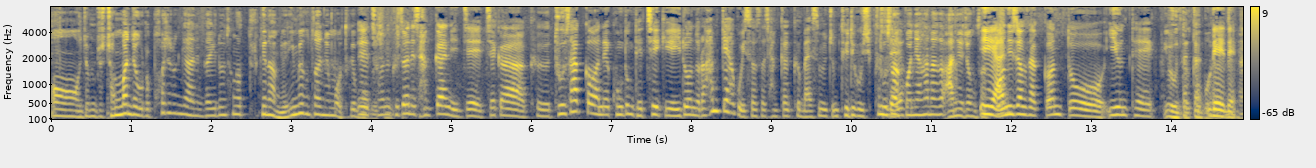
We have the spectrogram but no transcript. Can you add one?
어, 좀 전반적으로 퍼지는 게 아닌가 이런 생각 들긴 합니다. 이명수님은 어떻게 보고 네, 계십니까? 저는 그 전에 잠깐 이제 제가 그 두 사건의 공동 대책위의 일원으로 함께 하고 있어서 잠깐 그 말씀을 좀 드리고 두 싶은데요. 사건이 하나가 안희정 사건. 예, 안희정 사건 또 이윤택 이윤택 두 사건. 분. 네, 네. 네.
